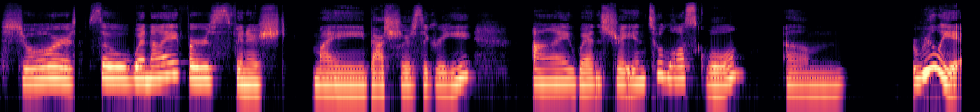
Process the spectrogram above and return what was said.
Sure. So, when I first finished my bachelor's degree, I went straight into law school. Um, really,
